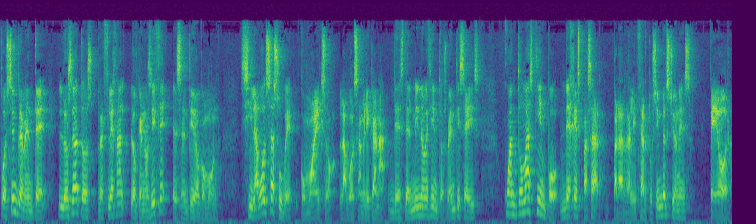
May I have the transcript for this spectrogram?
Pues simplemente los datos reflejan lo que nos dice el sentido común. Si la bolsa sube, como ha hecho la bolsa americana desde el 1926, Cuanto más tiempo dejes pasar para realizar tus inversiones, peor,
